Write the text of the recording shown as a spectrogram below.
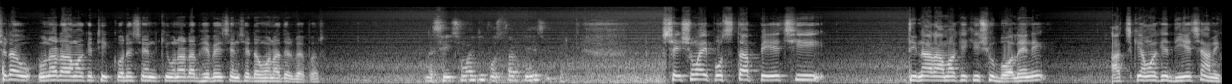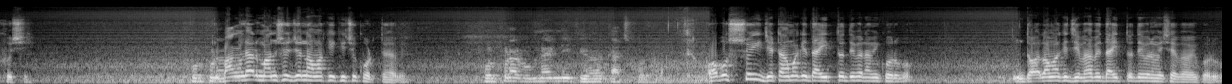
সেটা ওনারা আমাকে ঠিক করেছেন কি ওনারা ভেবেছেন সেটা ওনাদের ব্যাপার। সেই সময় কি প্রস্তাব পেয়েছে? সেই সময় প্রস্তাব পেয়েছি তিনারা আমাকে কিছু বলেনি। আজকে আমাকে দিয়েছে আমি খুশি। বাংলার মানুষের জন্য আমাকে কিছু করতে হবে। ফুরফুরার উন্নয়ন নিয়ে কীভাবে কাজ করবেন অবশ্যই যেটা আমাকে দায়িত্ব দেবেন আমি করব। দল আমাকে যেভাবে দায়িত্ব দেবেন আমি সেভাবে করব।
